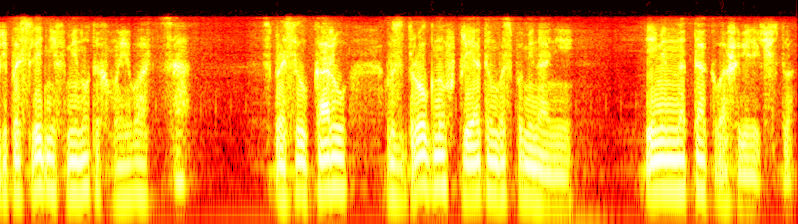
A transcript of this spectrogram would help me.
при последних минутах моего отца? Спросил Карл, вздрогнув при этом воспоминании. Именно так, ваше величество.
